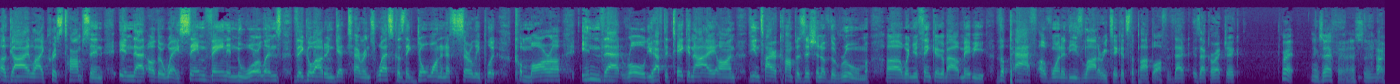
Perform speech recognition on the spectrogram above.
a guy like Chris Thompson in that other way. Same vein in New Orleans, they go out and get Terrence West because they don't want to necessarily put Kamara in that role. You have to take an eye on the entire composition of the room uh, when you're thinking about maybe the path of one of these lottery tickets to pop off off. Is that is that correct, Jake? Right. Exactly. That's uh, yeah.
